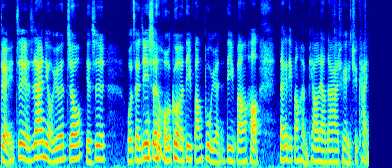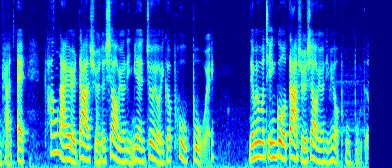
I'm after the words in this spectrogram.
对，这也是在纽约州，也是我曾经生活过的地方，不远的地方哈。那个地方很漂亮，大家可以去看一看。哎，康奈尔大学的校园里面就有一个瀑布，哎，你们有没有听过大学校园里面有瀑布的？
